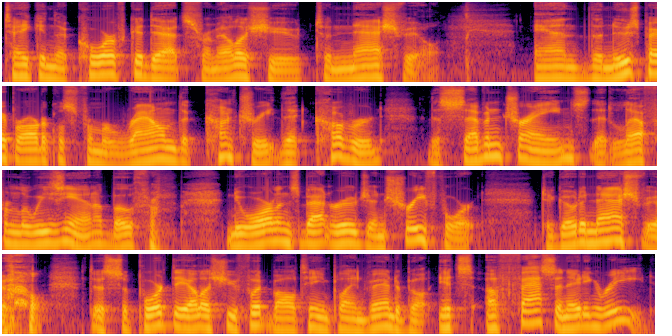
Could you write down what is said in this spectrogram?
taking the Corps of Cadets from LSU to Nashville and the newspaper articles from around the country that covered the seven trains that left from Louisiana, both from New Orleans, Baton Rouge, and Shreveport, to go to Nashville to support the LSU football team playing Vanderbilt. It's a fascinating read.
